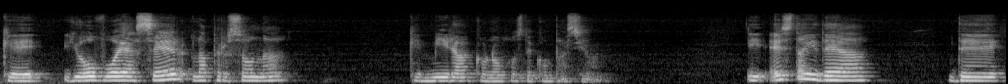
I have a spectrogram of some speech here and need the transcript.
que yo voy a ser la persona que mira con ojos de compasión. Y esta idea de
